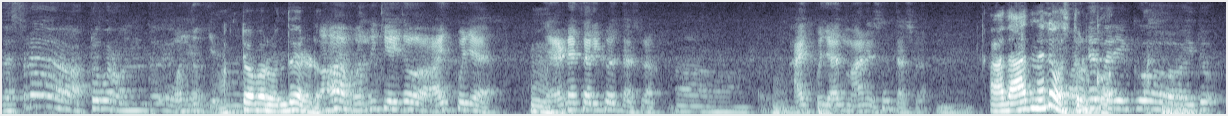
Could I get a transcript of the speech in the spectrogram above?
ದಸರಾ ಅಕ್ಟೋಬರ್ ಒಂದು ಒಂದಕ್ಕೆ. ಅಕ್ಟೋಬರ್ ಒಂದು ಎರಡು. ಒಂದಕ್ಕೆ ಇದು ಆಯುಧ ಪೂಜೆ. ಎರಡನೇ ತಾರೀಕು ದಸರಾ. ಆ, ಆಯುಧ ಪೂಜೆ ಆದ ಮಾನಸ ದಸರಾ. ಅದಾದ್ಮೇಲೆ ಒಂದನೇ ತಾರೀಕು ಇದು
